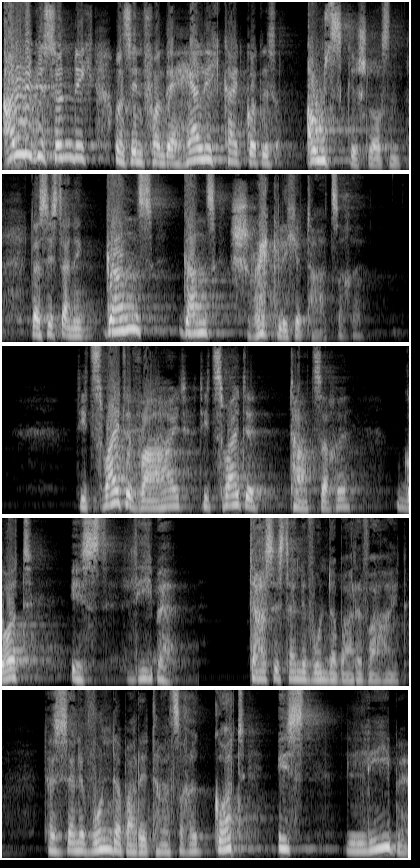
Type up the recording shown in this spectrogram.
alle gesündigt und sind von der Herrlichkeit Gottes ausgeschlossen. Das ist eine ganz, ganz schreckliche Tatsache. Die zweite Wahrheit, die zweite Tatsache, Gott ist Liebe. Das ist eine wunderbare Wahrheit. Das ist eine wunderbare Tatsache. Gott ist Liebe.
